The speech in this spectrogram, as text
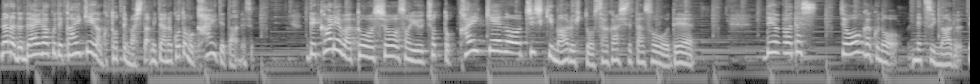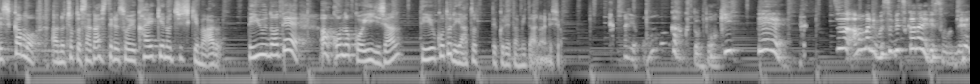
なので大学で会計学取ってましたみたいなことも書いてたんです。で彼は当初そういうちょっと会計の知識もある人を探してたそうで。で私音楽の熱意もあるでしかもあのちょっと探してるそういう会計の知識もあるっていうのであこの子いいじゃんっていうことで雇ってくれたみたいなんですよ。やっぱり音楽と簿記って普通あんまり結びつかないですもんね。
